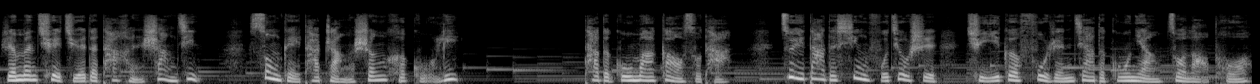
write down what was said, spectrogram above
人们却觉得他很上进，送给他掌声和鼓励。他的姑妈告诉他，最大的幸福就是娶一个富人家的姑娘做老婆，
